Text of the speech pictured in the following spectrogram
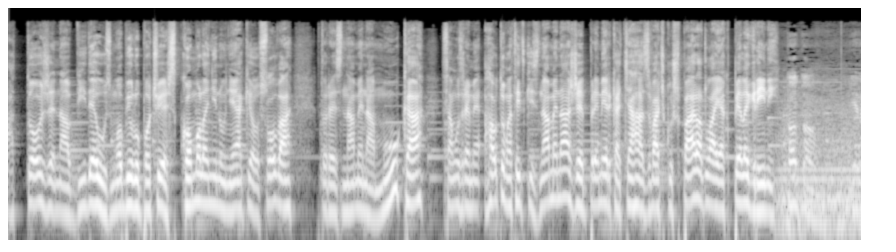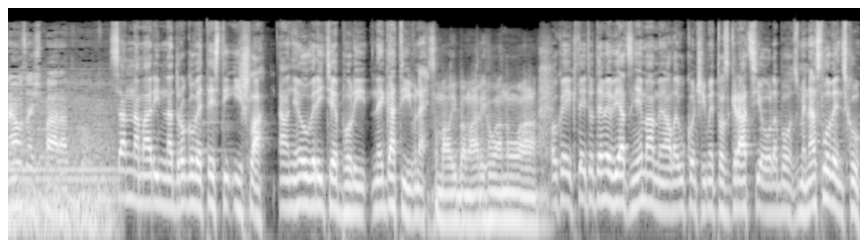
A to, že na videu z mobilu počuješ skomoleninu nejakého slova, ktoré znamená múka, samozrejme automaticky znamená, že premiérka ťaha zvačku špáradla jak Pelegrini. Toto je naozaj špáratko. Sanna Marin na drogové testy išla a neuveríte, boli negatívne. Som mal iba marihuanu a... OK, k tejto téme viac nemáme, ale ukončíme to s gráciou, lebo sme na Slovensku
